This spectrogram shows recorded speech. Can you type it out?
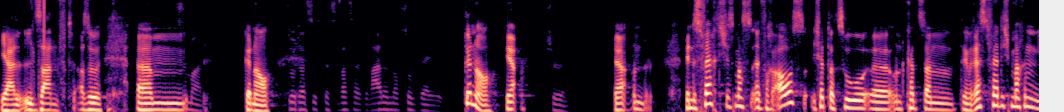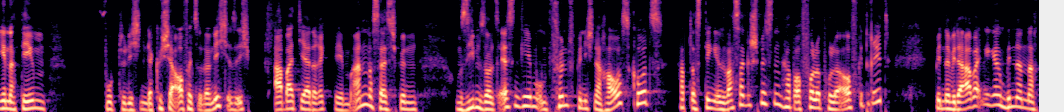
Ja, sanft. Also ähm, zimmern, genau. so dass sich das Wasser gerade noch so wellt. Genau, ja. Schön. Ja, und wenn es fertig ist, machst du es einfach aus. Ich habe dazu äh, und kannst dann den Rest fertig machen, je nachdem, wo du dich in der Küche aufhältst oder nicht. Also ich arbeite ja direkt nebenan. Das heißt, ich bin um sieben soll es Essen geben, um fünf bin ich nach Haus kurz, habe das Ding ins Wasser geschmissen, habe auf volle Pulle aufgedreht, bin dann wieder arbeiten gegangen, bin dann nach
